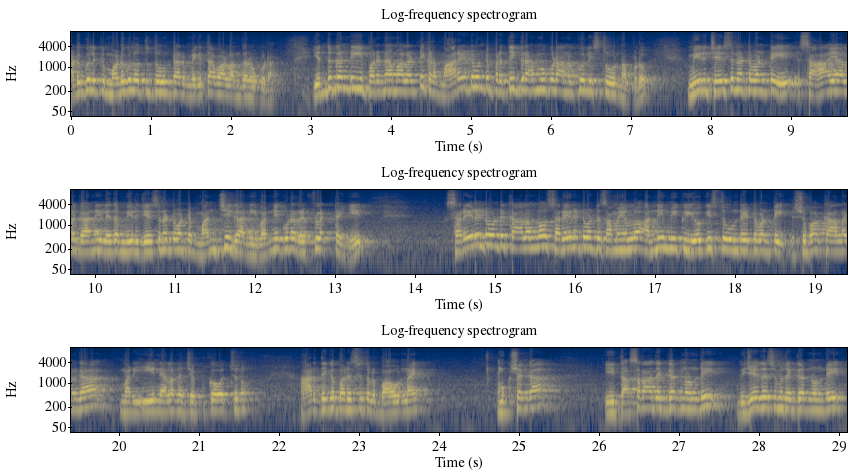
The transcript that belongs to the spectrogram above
అడుగులకి మడుగులొత్తుతూ ఉంటారు మిగతా వాళ్ళందరూ కూడా. ఎందుకంటే ఈ పరిణామాలంటే ఇక్కడ మారేటువంటి ప్రతి గ్రహము కూడా అనుకూలిస్తూ ఉన్నప్పుడు మీరు చేసినటువంటి సహాయాలు కానీ లేదా మీరు చేసినటువంటి మంచి కానీ ఇవన్నీ కూడా రిఫ్లెక్ట్ అయ్యి సరైనటువంటి కాలంలో సరైనటువంటి సమయంలో అన్నీ మీకు యోగిస్తూ ఉండేటువంటి శుభకాలంగా మరి ఈ నెలను చెప్పుకోవచ్చును. ఆర్థిక పరిస్థితులు బాగున్నాయి. ముఖ్యంగా ఈ దసరా దగ్గర నుండి విజయదశమి దగ్గర నుండి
